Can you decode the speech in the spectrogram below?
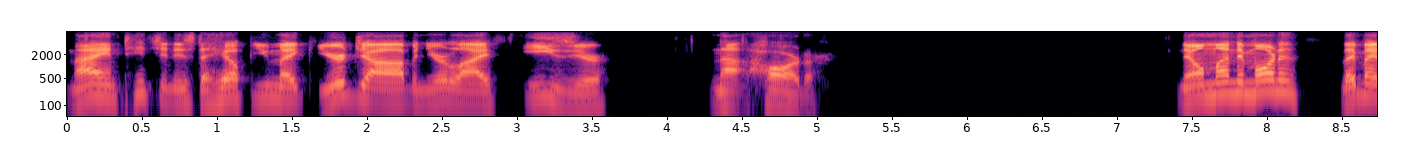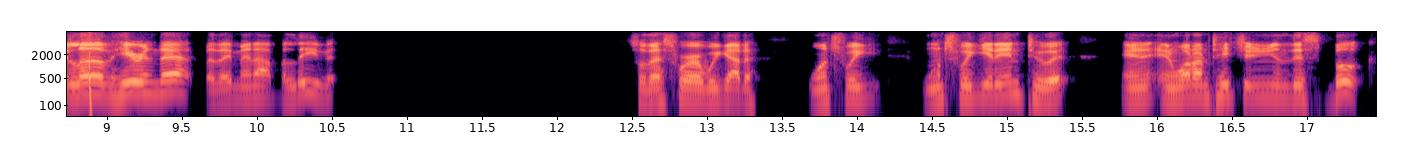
My intention is to help you make your job and your life easier, not harder. Now, on Monday morning, they may love hearing that, but they may not believe it. So that's where we got to once we once we get into it, and, and what I'm teaching you in this book,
